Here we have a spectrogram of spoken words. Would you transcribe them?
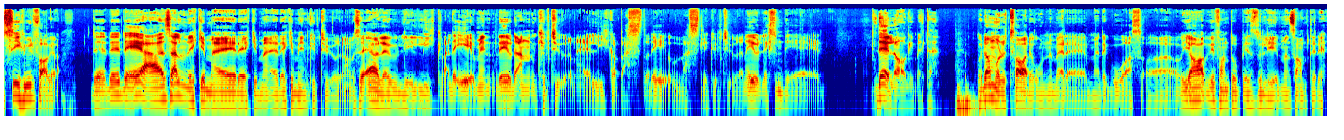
oss si hudfarge, da. Det, det, det, er, selv om det ikke er meg, det er ikke meg, det er ikke min kultur engang, så er det jo likevel det er jo, min, det er jo den kulturen jeg liker best, og det er jo vestlig kulturen. Det er jo liksom det Det er laget mitt, det. Og da må du ta det onde med det, med det gode, altså. Ja, vi fant opp insulin, men samtidig,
